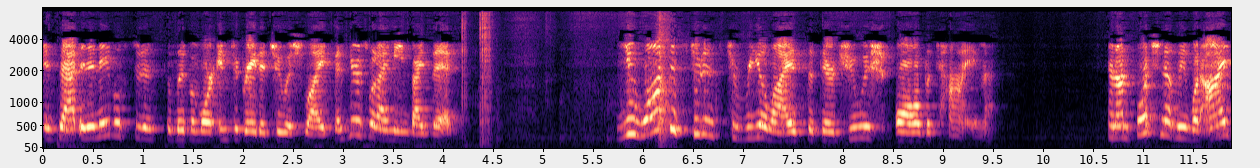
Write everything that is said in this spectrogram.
is that it enables students to live a more integrated Jewish life. And here's what I mean by this you want the students to realize that they're Jewish all the time. And unfortunately, what I've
